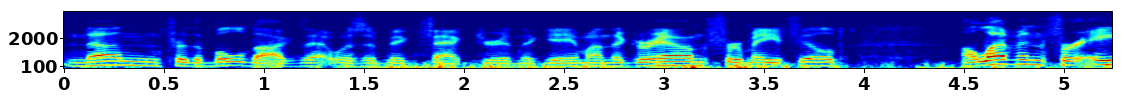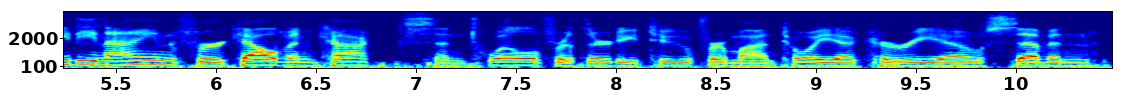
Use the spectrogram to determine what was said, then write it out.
none for the Bulldogs. That was a big factor in the game. On the ground for Mayfield, 11 for 89 for Calvin Cox and 12 for 32 for Montoya. Carrillo, 7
